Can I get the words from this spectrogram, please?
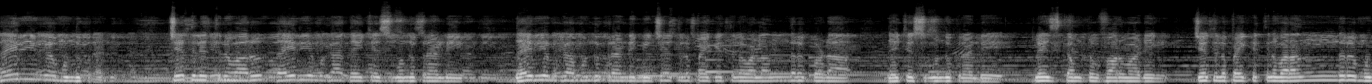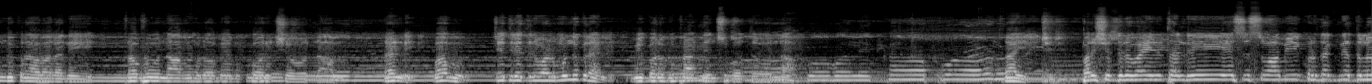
ధైర్యంగా ముందుకు రండి. చేతులు ఎత్తిన వారు ధైర్యముగా దయచేసి ముందుకు రండి. ధైర్యముగా ముందుకు రండి. మీ చేతులు పైకెత్తిన వాళ్ళందరూ కూడా దయచేసి ముందుకు రండి. ప్లీజ్ కమ్ టు ఫార్వర్డింగ్ చేతుల పైకెత్తిన వారందరూ ముందుకు రావాలని ప్రభు నామములో మేము కోరుచూ ఉన్నాం రండి బాబు చేతులు ఎత్తిన వాళ్ళు ముందుకు రండి. మీ కొరకు ప్రార్థించబోతూ ఉన్నాం. రైట్ పరిశుద్ధుడు అయిన తండ్రి యేసు స్వామి కృతజ్ఞతలు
